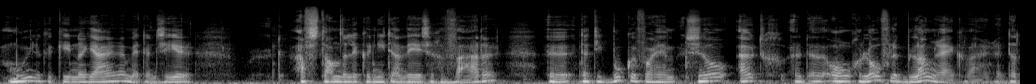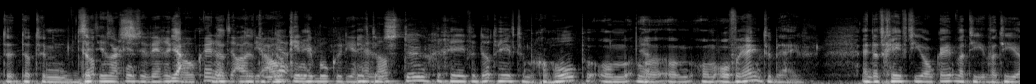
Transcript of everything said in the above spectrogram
moeilijke kinderjaren, met een zeer afstandelijke, niet aanwezige vader. eh, dat die boeken voor hem zo uit, eh, ongelooflijk belangrijk waren. Dat, eh, dat hem Het dat zit heel erg in zijn werk Ja, ook, hè? Dat, dat- die, dat die hem- oude Ja. kinderboeken die hij heeft hem steun gegeven. Dat heeft hem geholpen om, Ja. eh, om, om overeind te blijven. En dat geeft hij ook, hè, wat, hij, wat hij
